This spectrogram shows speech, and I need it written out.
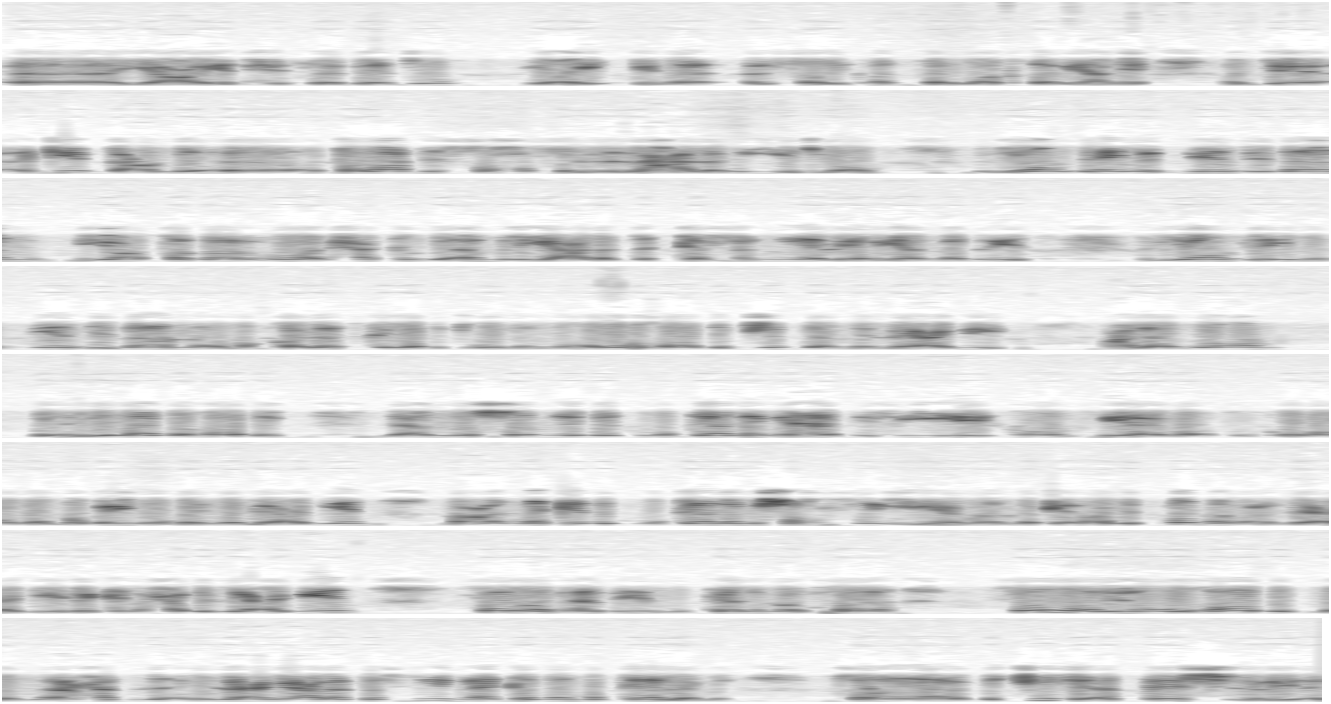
آه، يعيد حساباته يعيد بناء الفريق أكثر وأكثر. يعني أنت أكيد عم آه، طلعت الصحف العالمية اليوم. اليوم زين الدين زيدان يعتبر هو الحاكم بأمره على الدكة الفنية لريال مدريد. اليوم زين الدين زيدان مقالات كلها بتقول إنه هو غاضب جدا من لاعبيه. على الرغم لماذا غاضب؟ لأنه سربت مكالمه هاتفية كان فيها وقت الكورونا ما بينه وبين اللاعبين مع أنها كانت مكالمه شخصية يعني كان عم يطمن عن اللاعبين لكن أحد اللاعبين سرب هذه المكالمه تصوري هو غاضب من أحد اللاعبين على تسريب هكذا مكالمه فبتشوفي قديش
